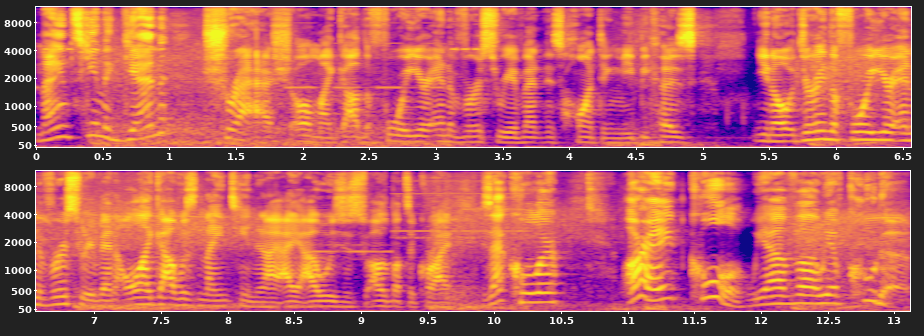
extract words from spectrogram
19 again? Trash. Oh my god, the four-year anniversary event is haunting me because, you know, during the four-year anniversary event, all I got was 19, and I, I, I was just, I was about to cry. Is that cooler? All right, cool. We have, uh, we have Kuda.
